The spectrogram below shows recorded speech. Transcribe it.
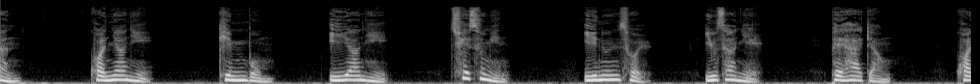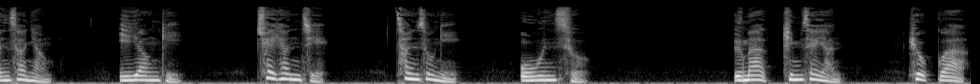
출연 권연희, 김봄, 이연희, 최수민, 이눈솔, 유선일, 배하경, 권선영, 이영기, 최현지, 천송이, 오은수. 음악 김세연 효과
